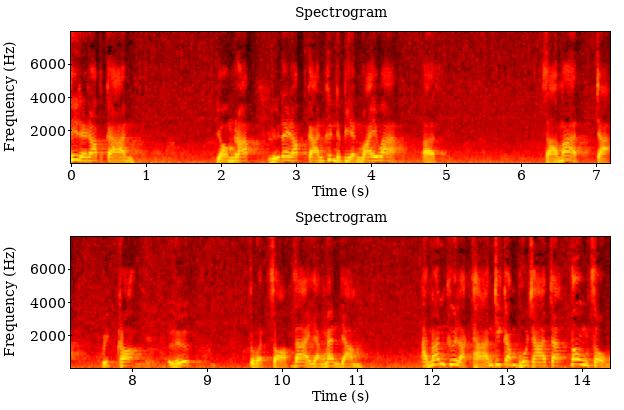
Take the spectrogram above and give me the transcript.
ที่ได้รับการยอมรับหรือได้รับการขึ้นทะเบียนไว้ว่าสามารถจะวิเคราะห์หรือตรวจสอบได้อย่างแม่นยำอันนั้นคือหลักฐานที่กัมพูชาจะต้องส่ง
